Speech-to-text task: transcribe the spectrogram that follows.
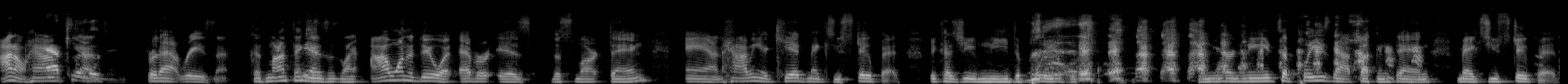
I don't have Absolutely. for that reason. Because my thing Yeah. is, is like I want to do whatever is the smart thing, and having a kid makes you stupid because you need to please and your need to please that fucking thing makes you stupid.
